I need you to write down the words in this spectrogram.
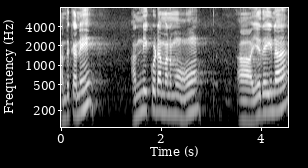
అందుకని అన్నీ కూడా మనము ఏదైనా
